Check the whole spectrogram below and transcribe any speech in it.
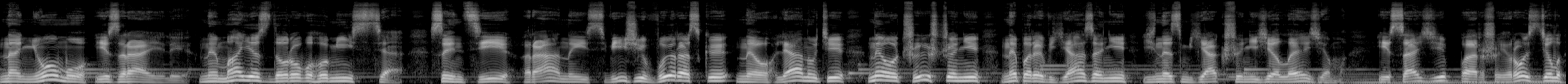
на ньому, Ізраїлі, немає здорового місця. Синці, рани й свіжі виразки не оглянуті, не очищені, не перев'язані й не зм'якшені єлеєм. Ісаї, перший розділ,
